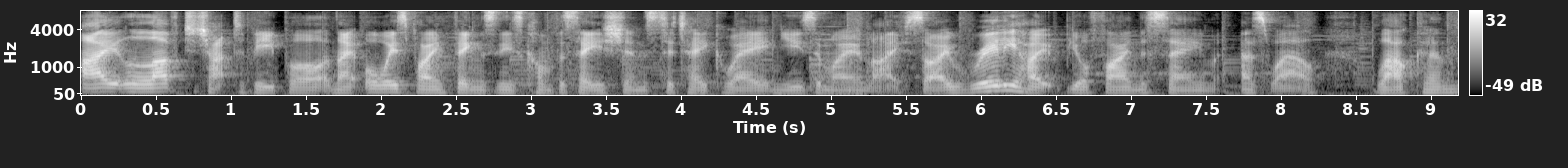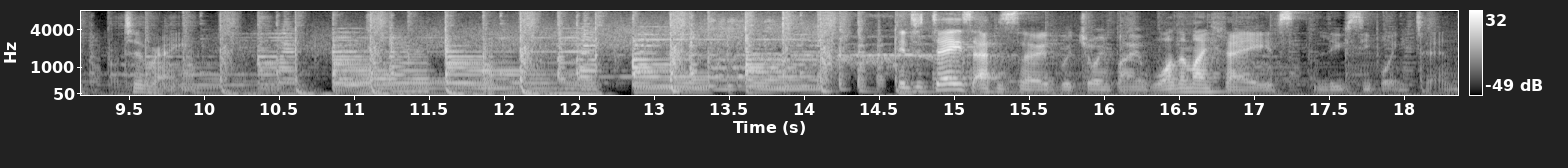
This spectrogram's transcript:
I love to chat to people, and I always find things in these conversations to take away and use in my own life. So I really hope you'll find the same as well. Welcome to Reign. In today's episode, we're joined by one of my faves, Lucy Boynton.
